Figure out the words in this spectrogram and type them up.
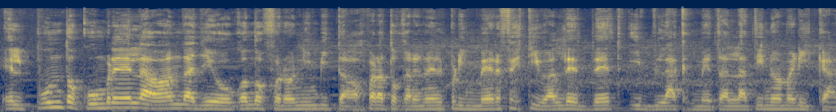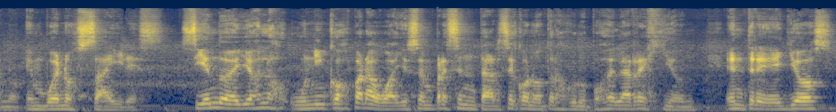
El punto cumbre de la banda llegó cuando fueron invitados para tocar en el primer festival de death y black metal latinoamericano en Buenos Aires, siendo ellos los únicos paraguayos en presentarse con otros grupos de la región, entre ellos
